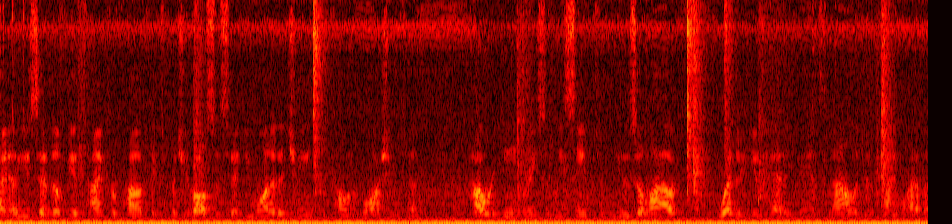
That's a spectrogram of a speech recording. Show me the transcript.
I know you said there'll be a time for politics, but you've also said you wanted to change the tone of Washington. Howard Dean recently seemed to muse aloud whether you had advanced knowledge of 9-11.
